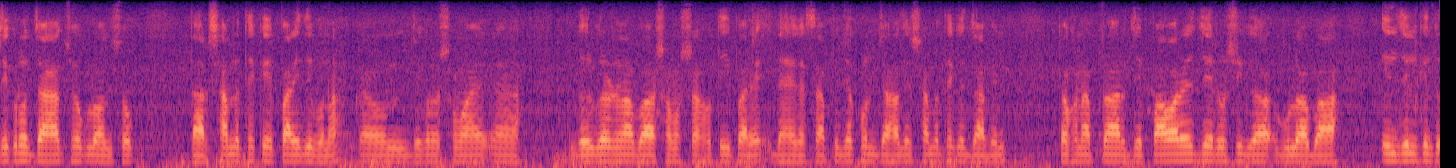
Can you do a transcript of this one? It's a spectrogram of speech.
যে কোনো জাহাজ হোক, লঞ্চ হোক, তার সামনে থেকে পাড়ি দেব না। কারণ যে কোনো সময় দুর্ঘটনা বা সমস্যা হতেই পারে। দেখা গেছে আপনি যখন জাহাজের সামনে থেকে যাবেন, তখন আপনার যে পাওয়ারের যে রশিগুলো বা ইঞ্জিন কিন্তু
